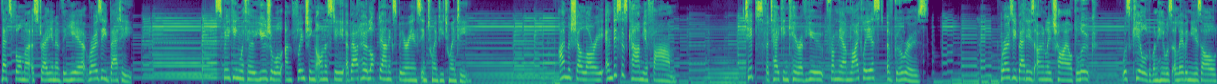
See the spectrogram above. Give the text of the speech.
That's former Australian of the Year, Rosie Batty. Speaking with her usual unflinching honesty about her lockdown experience in 2020. I'm Michelle Laurie, and this is Calm Your Farm. Tips for taking care of you from the unlikeliest of gurus. Rosie Batty's only child, Luke, was killed when he was 11 years old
